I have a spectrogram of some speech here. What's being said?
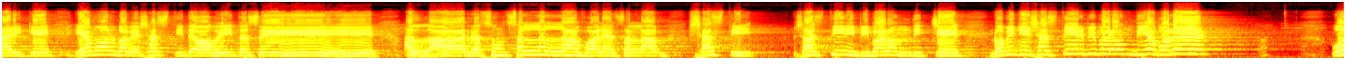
নারীকে এমন ভাবে শাস্তি দেওয়া হইতেছে? আল্লাহ রাসূল সাল্লাল্লাহু আলাইহি সাল্লাম শাস্তি, শাস্তির বিবরণ দিচ্ছে। নবীজি শাস্তির বিবরণ দিয়ে বলে, ও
